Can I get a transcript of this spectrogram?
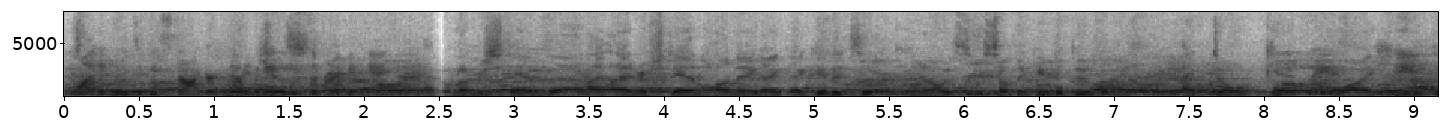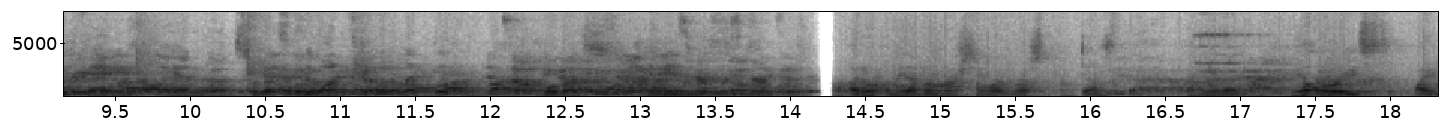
wanted him to be stronger. Nobody just, needs a friggin' handgun. I don't understand that. I, I understand hunting. I, I, get it's a, you know it's something people do, but I don't get why he would defend handguns. So that's the one. Well, that's. And he's from Wisconsin. I don't. I mean, I don't understand why Russ does that. I mean, I, Hillary's like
